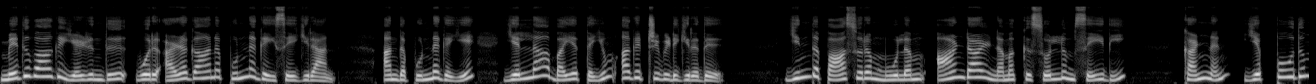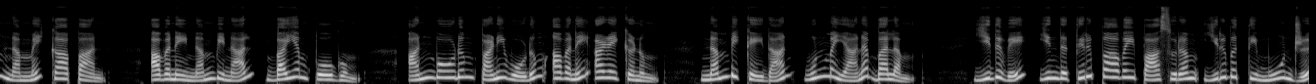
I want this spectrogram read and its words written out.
மெதுவாக எழுந்து ஒரு அழகான புன்னகை செய்கிறான். அந்த புன்னகையே எல்லா பயத்தையும் அகற்றிவிடுகிறது. இந்த பாசுரம் மூலம் ஆண்டாள் நமக்கு சொல்லும் செய்தி கண்ணன் எப்போதும் நம்மை காப்பான். அவனை நம்பினால் பயம் போகும். அன்போடும் பணிவோடும் அவனை அழைக்கணும். நம்பிக்கைதான் உண்மையான பலம். இதுவே இந்த திருப்பாவை பாசுரம் இருபத்தி மூன்று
